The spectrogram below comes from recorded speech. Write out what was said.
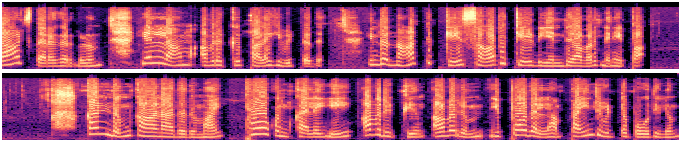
லார்ட்ஸ் தரகர்களும் எல்லாம் அவருக்கு பழகிவிட்டது. இந்த நாட்டுக்கே சாபக்கேடு என்று அவர் நினைப்பார். கண்டும் காணாததுமாய் போகும் கலையே அவருக்கு அவரும் இப்போதெல்லாம் பயின்று விட்ட போதிலும்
